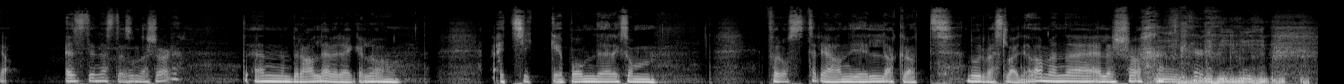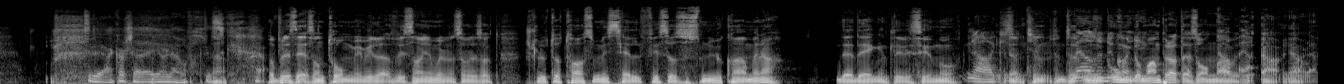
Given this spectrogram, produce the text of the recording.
Ja. Elsk de neste som deg sjøl. Det er en bra leveregel, og jeg kikker på om det liksom for oss treene gjelder akkurat Nordvestlandet, da, men eh, ellers så tror jeg kanskje jeg gjør det òg, faktisk. Ja. Og for å si sånn, Tommy ville, Hvis han hadde vært med, så hadde han sagt slutt å ta så mye selfies og så snu kamera. Det er det egentlig vi sier nå. Ja, ikke sant. Altså, Ungdommene prater sånn. Ja, ja, Ja, ja.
